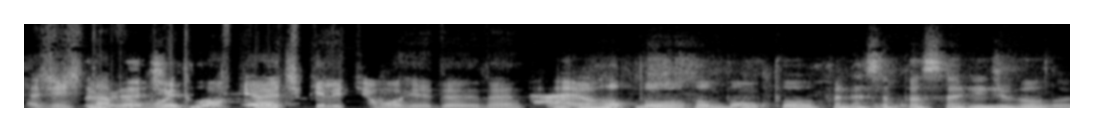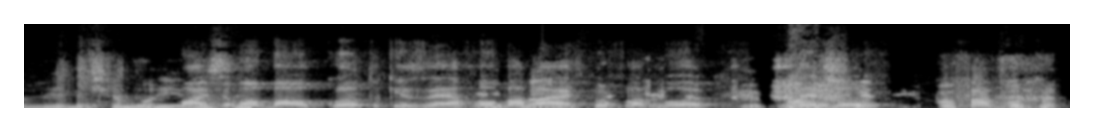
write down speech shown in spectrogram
A gente tava verdade, muito roubou. confiante que ele tinha morrido, né? Ah, é, roubou, roubou um pouco nessa passagem de volume. Ele tinha morrido. Pode assim. roubar o quanto quiser, rouba mais, por favor. Deixa, Por favor.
